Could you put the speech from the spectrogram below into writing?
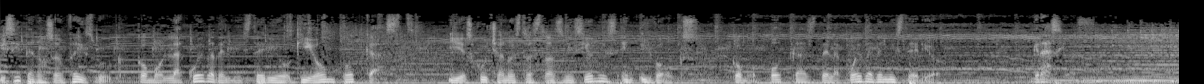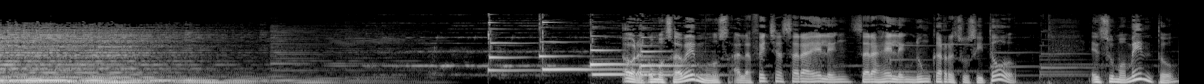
Visítanos en Facebook como La Cueva del Misterio guion podcast y escucha nuestras transmisiones en iVoox como podcast de la Cueva del Misterio. Gracias. Ahora, como sabemos, a la fecha Sarah Ellen, Sarah Helen nunca resucitó. En su momento,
